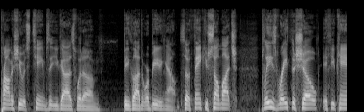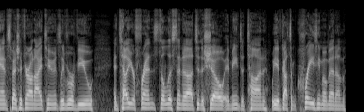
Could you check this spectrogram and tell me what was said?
promise you it's teams that you guys would um, be glad that we're beating out. So thank you so much. Please rate the show if you can, especially if you're on iTunes. Leave a review and tell your friends to listen uh, to the show. It means a ton. We have got some crazy momentum,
